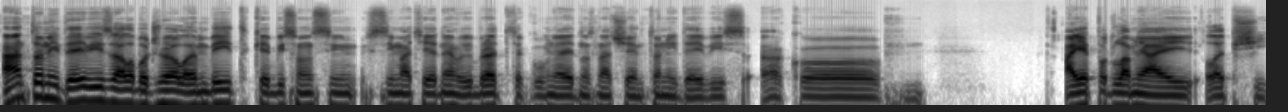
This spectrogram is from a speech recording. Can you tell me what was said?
Anthony Davis alebo Joel Embiid, keby som si, si máte jedného vybrať, tak u mňa jednoznačne Anthony Davis ako... A je podľa mňa aj lepší.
